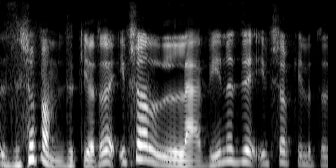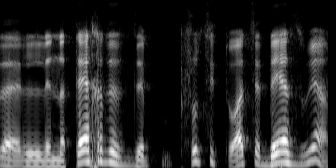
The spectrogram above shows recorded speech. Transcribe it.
זה שוב פעם, זה כאילו, אתה יודע, אי אפשר להבין את זה, אי אפשר כאילו, אתה יודע, לנתח את זה, זה פשוט סיטואציה די הזויה.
